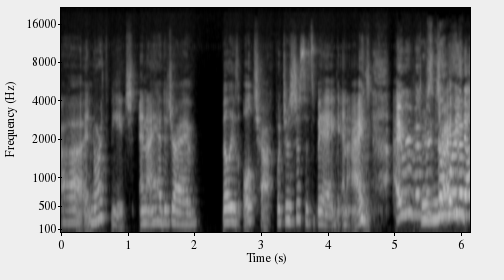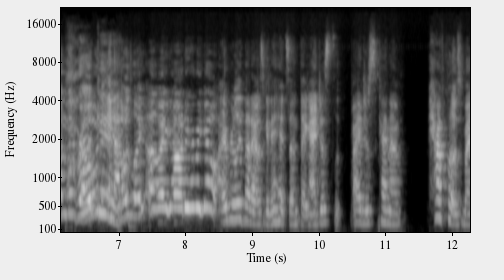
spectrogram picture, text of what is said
uh, at North Beach, and I had to drive Billy's old truck, which was just as big. And I, I remember There's driving down the road, and. I was like, "Oh my god, here we go!" I really thought I was gonna hit something. I just, I just kind of half closed my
